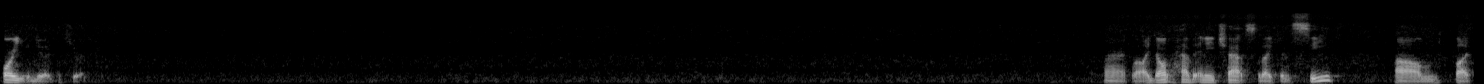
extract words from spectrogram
Or you can do it in the Q&A. All right, well, I don't have any chats that I can see, um, but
